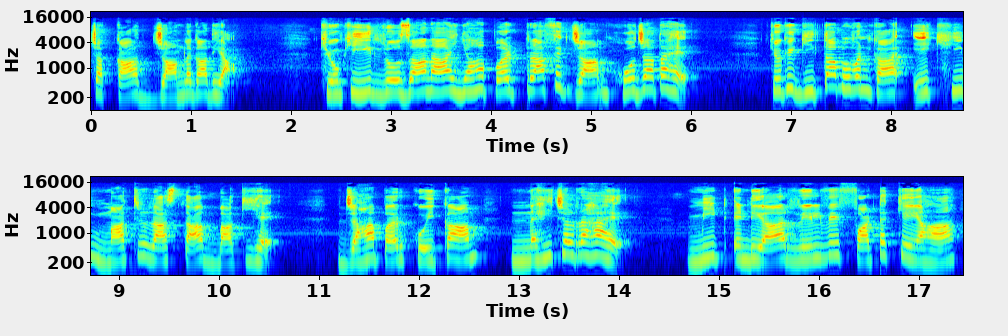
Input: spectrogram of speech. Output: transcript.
चक्का जाम लगा दिया। क्योंकि रोज़ाना यहाँ पर ट्रैफ़िक जाम हो जाता है। क्योंकि गीता भवन का एक ही मात्र रास्ता बाकी है, जहाँ पर कोई काम नहीं चल रहा है। मीट इंडिया रेलवे फाटक के यहाँ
